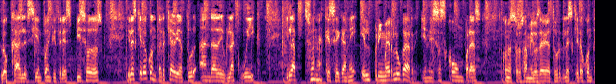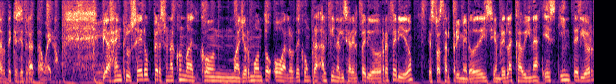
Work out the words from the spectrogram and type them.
local 123, piso 2. Y les quiero contar que Aviatur anda de Black Week y la persona que se gane el primer lugar en esas compras con nuestros amigos de Aviatur, les quiero contar de qué se trata. Bueno, viaja en crucero, persona con, con mayor monto o valor de compra al finalizar el periodo referido. Esto hasta el primero de diciembre. La cabina es interior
